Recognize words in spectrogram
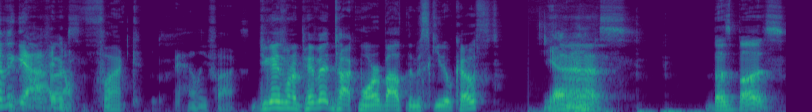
I think yeah, I know. Fuck Hallie Fox. Do you guys want to pivot and talk more about the Mosquito Coast? Yeah, yes. Man. Buzz buzz.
